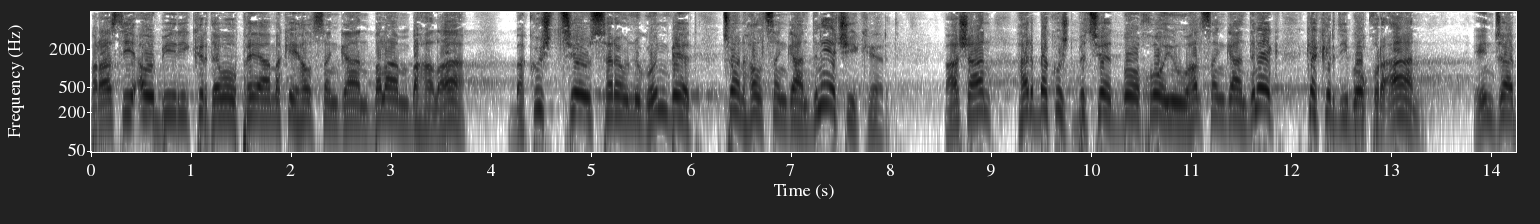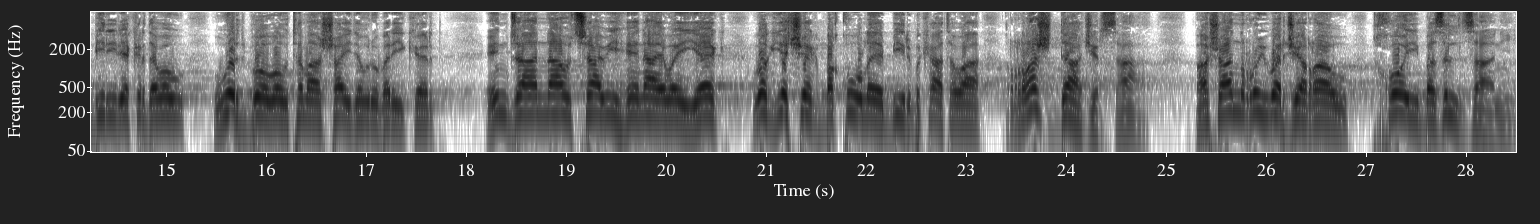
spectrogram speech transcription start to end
بەڕاستی ئەو بیری کردەوە و پەیامەکەی هەڵسەنگاند بەڵام بەهەڵە بە کوشت چێ و سەرە و نگون بێت چۆن هەڵسەنگاندنێکی کرد پاشان هەر بە کوشت بچێت بۆ خۆی و هەڵسەنگاندنێک کە کردی بۆ قورئان ئینجا بیری لێکردەوە و ورد بۆوە و تەماشای دەوروبەری کرد ئینجا ناو چاوی هێنایەوە یەک وەک یەکێک بە قوڵێ بیر بکاتەوە ڕەش داگیرسا پاشان ڕووی وەرگێڕا و خۆی بە زل زانی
